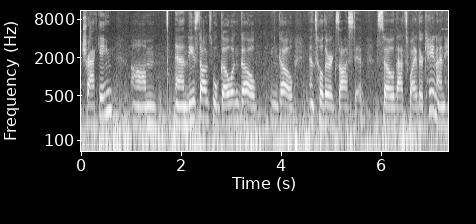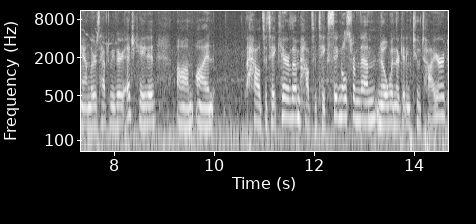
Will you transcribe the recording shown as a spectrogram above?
tracking, um, and these dogs will go and go and go until they're exhausted. So that's why their canine handlers have to be very educated um, on how to take care of them, how to take signals from them, know when they're getting too tired,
